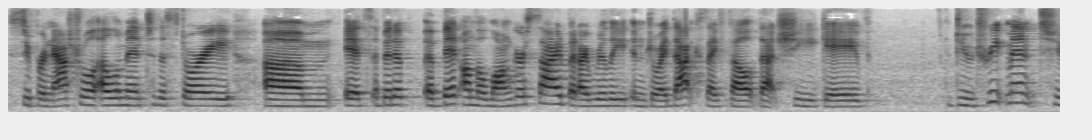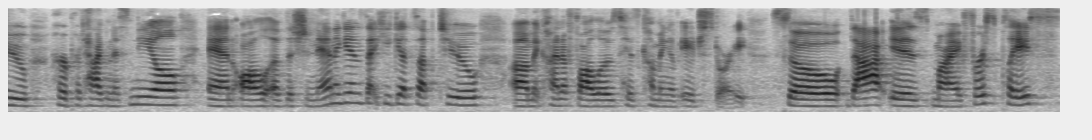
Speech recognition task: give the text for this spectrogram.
supernatural element to the story. Um, it's a bit of, a bit on the longer side, but I really enjoyed that because I felt that she gave due treatment to her protagonist Neil and all of the shenanigans that he gets up to. Um, it kind of follows his coming of age story. So that is my first place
